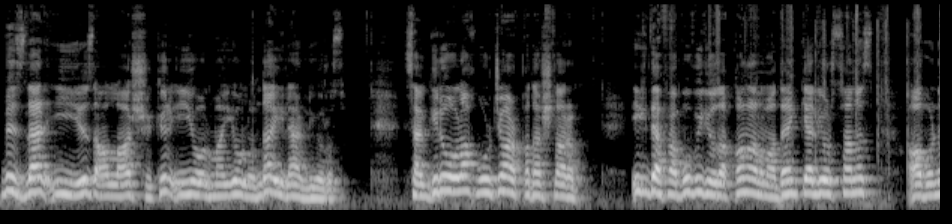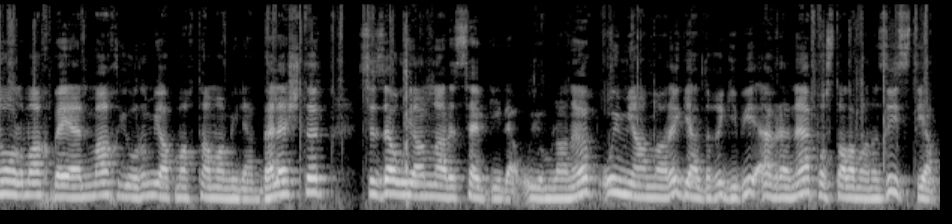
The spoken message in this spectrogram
Bizler iyiyiz. Allah'a şükür iyi olma yolunda ilerliyoruz. Sevgili Oğlak Burcu arkadaşlarım, ilk defa bu videoda kanalıma denk geliyorsanız abone olmak, beğenmek, yorum yapmak tamamıyla beleştir. Size uyanları sevgiyle uyumlanıp uymayanları geldiği gibi evrene postalamanızı istiyorum.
